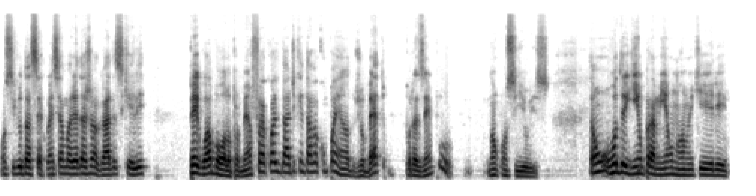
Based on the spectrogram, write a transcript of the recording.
conseguiu dar sequência à maioria das jogadas que ele pegou a bola. O problema foi a qualidade de quem estava acompanhando. O Gilberto, por exemplo, não conseguiu isso. Então, o Rodriguinho, para mim, é um nome que ele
